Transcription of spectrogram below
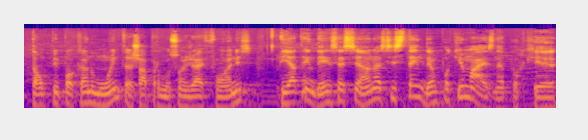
Estão pipocando muitas já promoções de iPhones. E a tendência esse ano é se estender um pouquinho mais, né? Porque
